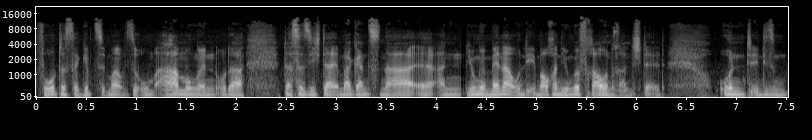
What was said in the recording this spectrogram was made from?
Fotos. Da gibt es immer so Umarmungen oder dass er sich da immer ganz nah äh, an junge Männer und eben auch an junge Frauen ranstellt. Und in diesem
